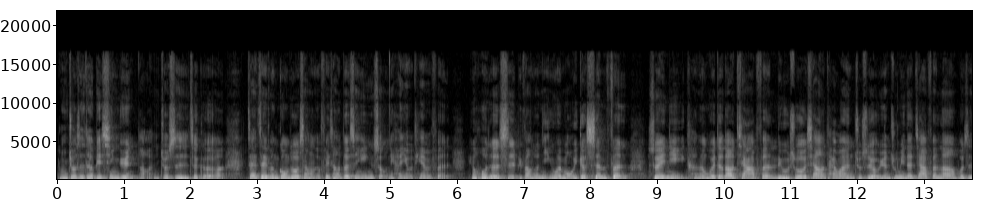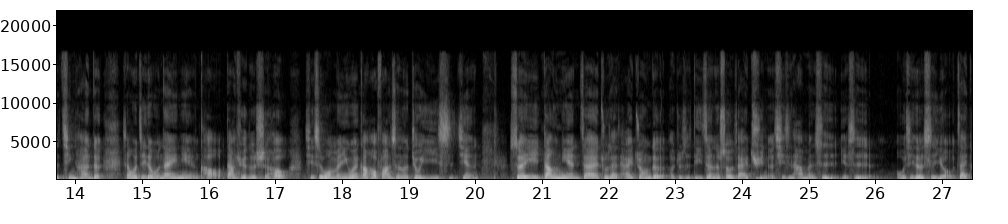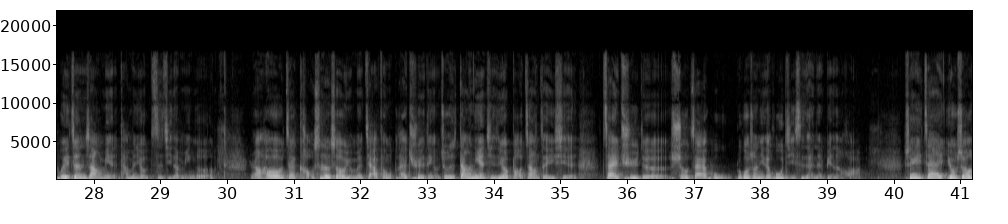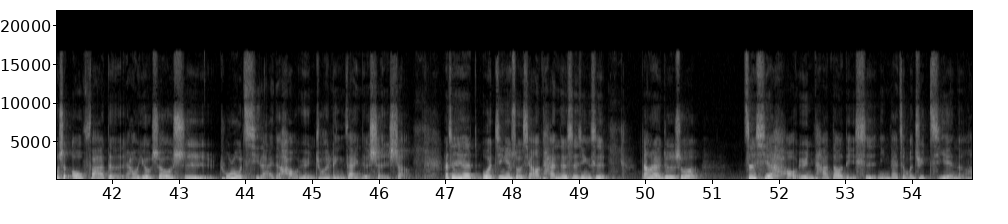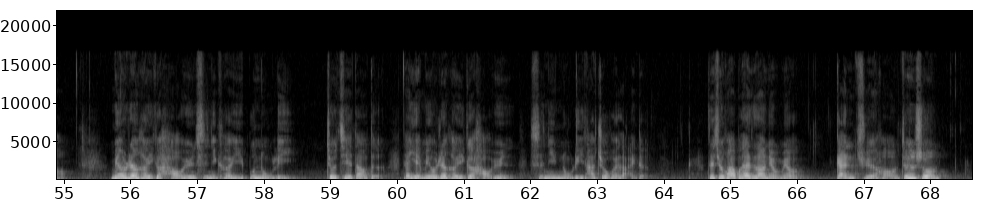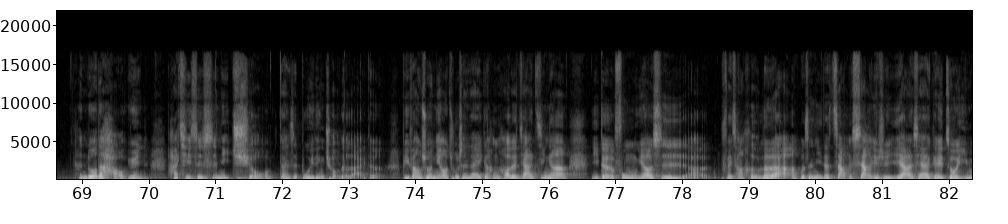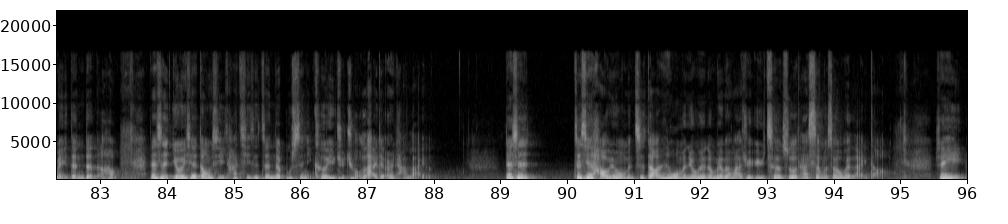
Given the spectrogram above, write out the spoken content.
你就是特别幸运啊，你就是这个在这份工作上呢非常得心应手，你很有天分。又或者是比方说，你因为某一个身份，所以你可能会得到加分。例如说，像台湾就是有原住民的加分啦，或者是清寒的。像我记得我那一年考大学的时候，其实我们因为刚好发生了九一一事件，所以当年在住在台中的呃，就是地震的受灾区呢，其实他们是也是。我记得是有在推甄上面，他们有自己的名额，然后在考试的时候有没有加分，我不太确定。就是当年其实有保障这一些灾区的受灾户，如果说你的户籍是在那边的话，所以在有时候是偶发的，然后有时候是突如其来的好运就会临在你的身上。那这些我今天所想要谈的事情是，当然就是说这些好运它到底是你应该怎么去接呢？哈。没有任何一个好运是你可以不努力就接到的，但也没有任何一个好运是你努力它就会来的。这句话不太知道你有没有感觉哈？就是说。很多的好运，它其实是你求，但是不一定求得来的。比方说，你要出生在一个很好的家境啊，你的父母要是呃非常和乐啊，或是你的长相也许呀，现在可以做医美等等啊哈。但是有一些东西，它其实真的不是你刻意去求来的，而它来了。但是这些好运我们知道，但是我们永远都没有办法去预测说它什么时候会来到。所以，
